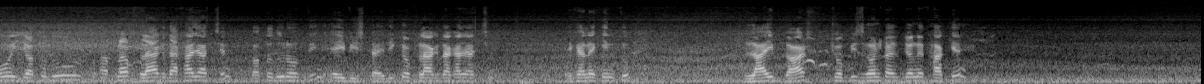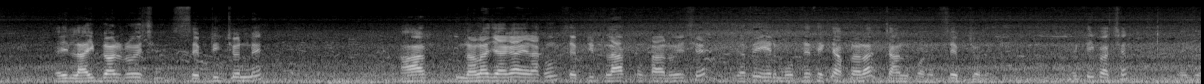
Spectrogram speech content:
ওই যতদূর আপনার ফ্ল্যাগ দেখা যাচ্ছে তত দূর অবধি এই বীজটা এদিকেও ফ্ল্যাগ দেখা যাচ্ছে। এখানে কিন্তু লাইভ গার্ড চব্বিশ ঘণ্টার জন্য থাকে। এই লাইভ গার্ড রয়েছে সেফটির জন্যে। আর নানা জায়গায় এরকম সেফটি ফ্ল্যাগ পোতা রয়েছে, যাতে এর মধ্যে থেকে আপনারা চান করেন সেফ জোনে দেখতেই পাচ্ছেন? এই যে।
